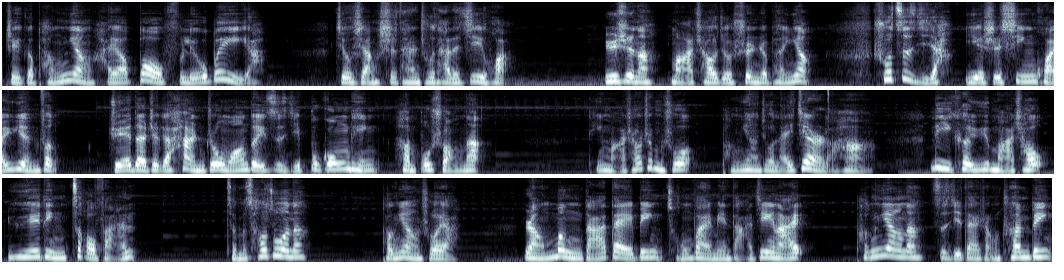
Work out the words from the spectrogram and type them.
这个彭样还要报复刘备呀，就想试探出他的计划。于是呢，马超就顺着彭样，说自己呀也是心怀怨愤，觉得这个汉中王对自己不公平，很不爽呢。听马超这么说，彭样就来劲儿了哈。立刻与马超约定造反，怎么操作呢？彭样说呀，让孟达带兵从外面打进来，彭样呢自己带上川兵，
